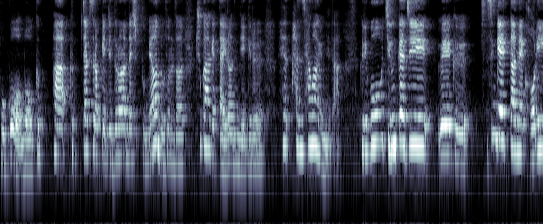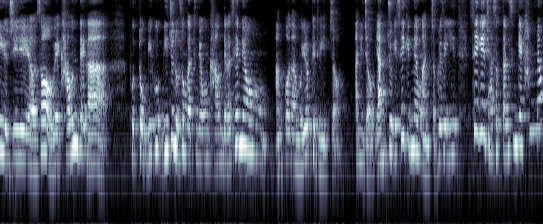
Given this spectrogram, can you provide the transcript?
보고 뭐 급하 급작스럽게 이제 늘어난다 싶으면 노선을 더 추가하겠다 이런 얘기를 해, 한 상황입니다. 그리고 지금까지 왜그 승객 간의 거리 유지여서 왜 가운데가 보통 미국 미주 노선 같은 경우는 가운데가 3명 앉거나 뭐 이렇게 돼 있죠. 아니죠. 양쪽이 3명 앉죠. 그래서 이 세 개 좌석당 승객 1명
